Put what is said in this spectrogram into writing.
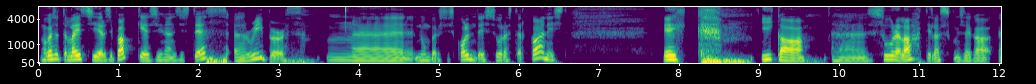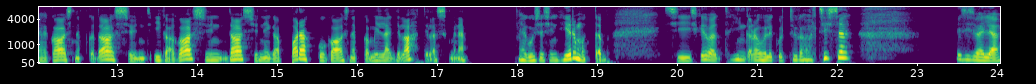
ma kasutan Lightyearsi pakki ja siin on siis Death uh, Rebirth mm, äh, number siis kolmteist suurest arkaanist. ehk iga äh, suure lahtilaskmisega kaasneb ka taassünd, iga kaassünd, taassünniga paraku kaasneb ka millegi lahtilaskmine. ja kui see sind hirmutab, siis kõigepealt hinga rahulikult sügavalt sisse ja siis välja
